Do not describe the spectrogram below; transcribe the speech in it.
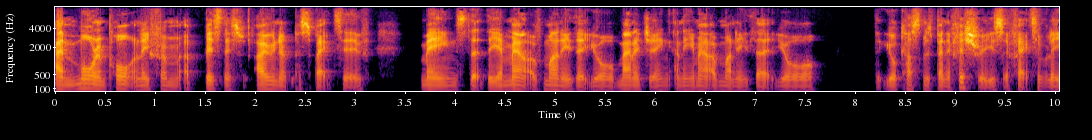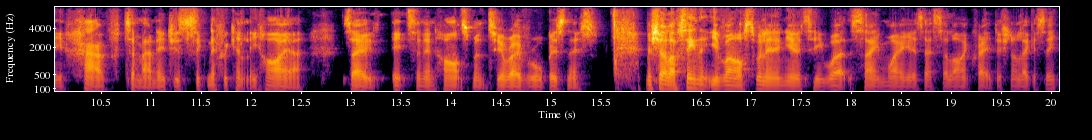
and more importantly from a business owner perspective means that the amount of money that you're managing and the amount of money that your that your customers beneficiaries effectively have to manage is significantly higher. So it's an enhancement to your overall business. Michelle i've seen that you've asked will an annuity work the same way as sli create additional legacy?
